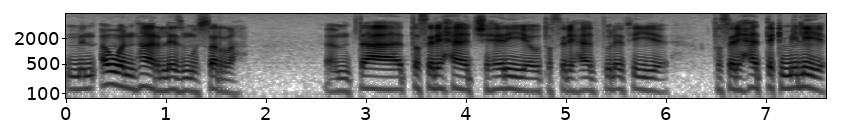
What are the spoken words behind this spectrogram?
من أول نهار لازم يصرح. متاع تصريحات شهرية وتصريحات ثلاثية وتصريحات تكميلية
